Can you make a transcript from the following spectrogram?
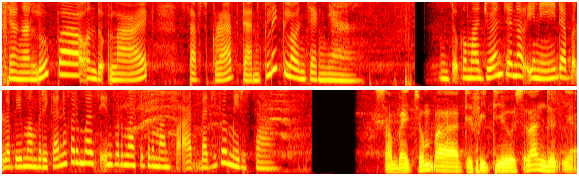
Jangan lupa untuk like, subscribe, dan klik loncengnya. Untuk kemajuan channel ini dapat lebih memberikan informasi-informasi bermanfaat bagi pemirsa. Sampai jumpa di video selanjutnya.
